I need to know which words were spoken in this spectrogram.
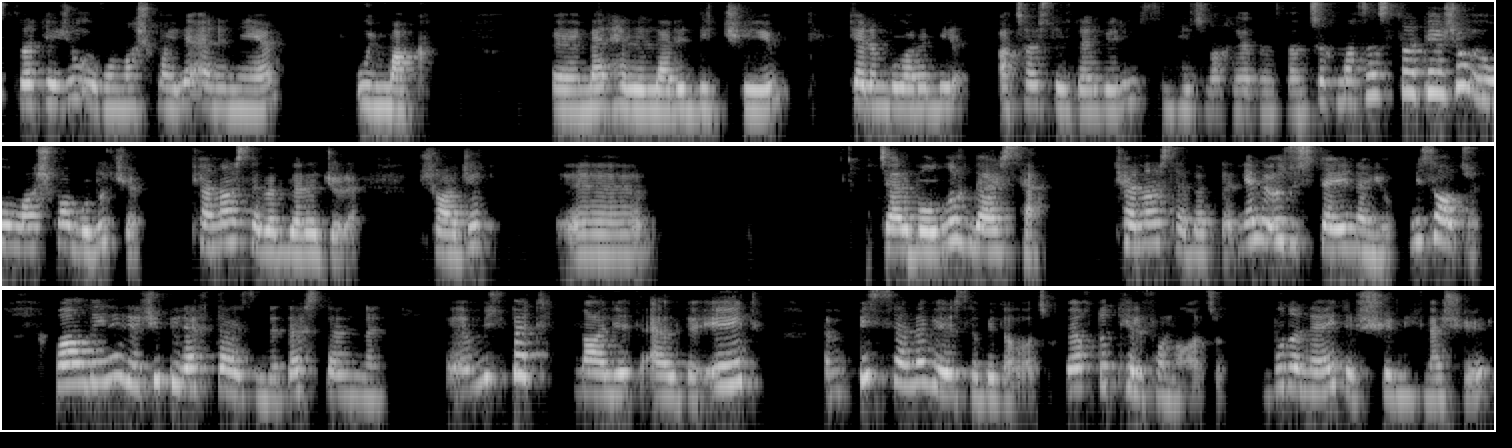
strateji uyğunlaşma ilə ənənəyə uymaq e, mərhələləridir ki, gəlin bunlara bir açar sözlər verim sizin heç vaxt yadınızdan çıxmasın. Strateji uyğunlaşma budur ki, kənar səbəblərə görə şagird e, cəlb olunur dərsə. Kənar səbəblər, yəni öz istəyi ilə yox. Misal üçün, valideyni deyir ki, bir həftə ərzində dərslərindən e, müsbət nailiyyət əldə et, biz sənə velosiped alacaq və yaxud da telefon alacaq. Bu da nə edir? Şirinlikləşir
